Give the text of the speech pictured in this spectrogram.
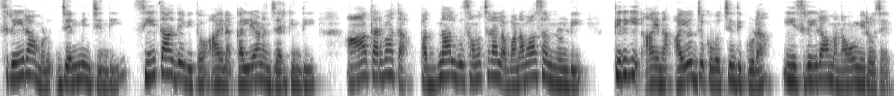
శ్రీరాముడు జన్మించింది సీతాదేవితో ఆయన కళ్యాణం జరిగింది. ఆ తర్వాత పద్నాలుగు సంవత్సరాల వనవాసం నుండి తిరిగి ఆయన అయోధ్యకు వచ్చింది కూడా ఈ శ్రీరామ నవమి రోజే.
